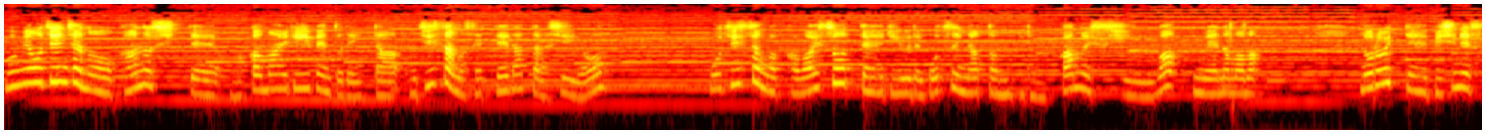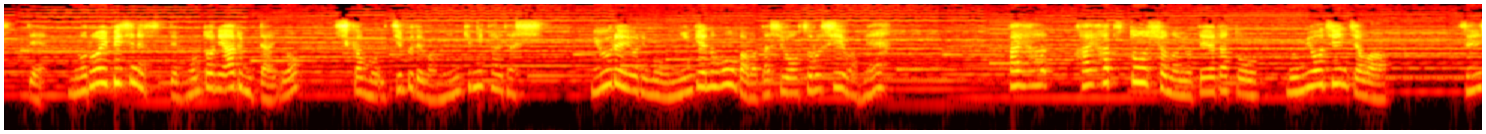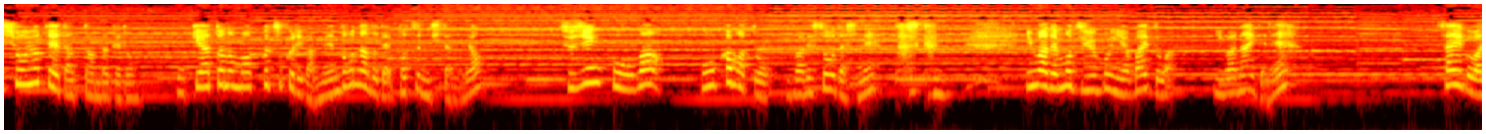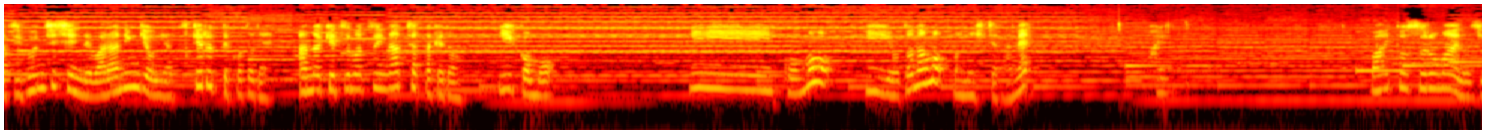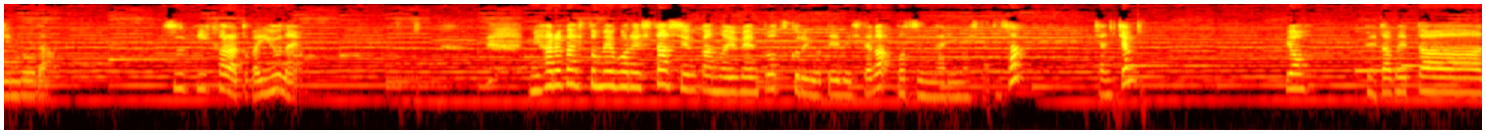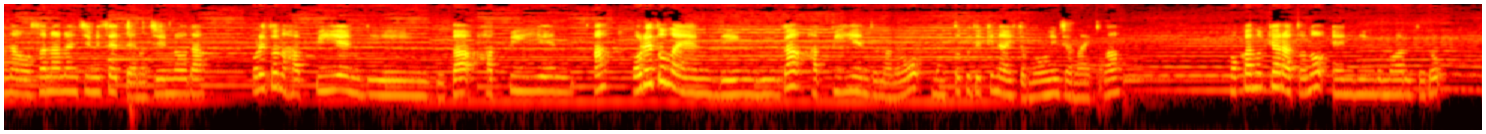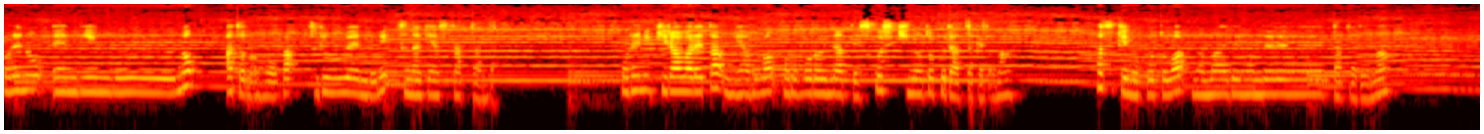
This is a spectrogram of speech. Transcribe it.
無名神社の神主ってお墓参りイベントでいたおじいさんの設定だったらしいよ。おじいさんがかわいそうって理由でボツになったんだけど、神主は不明なまま。呪いってビジネスって、呪いビジネスって本当にあるみたいよ。しかも一部では人気みたいだし。幽霊よりも人間の方が私は恐ろしいわね。開発開発当初の予定だと、無名神社は全焼予定だったんだけど、焼け跡のマップ作りが面倒なのでボツにしたのよ。主人公は放火魔と言われそうだしね。確かに。今でも十分やばいとは言わないでね。最後は自分自身で藁人形をやっつけるってことで、あんな結末になっちゃったけど、いい子も、いい子も、いい大人も真似しちゃダメ。はい。バイトする前の人狼だ。2P カラーとか言うなよ。三春が一目惚れした瞬間のイベントを作る予定でしたが、ボスになりましたとさ。ちゃんちゃん。よ、ベタベタな幼馴染設定の人狼だ。俺とのハッピーエンディングがハッピーエン、あ、俺とのエンディングがハッピーエンドなのを納得できない人も多いんじゃないかな。他のキャラとのエンディングもあるけど、俺のエンディングの後の方がトゥルーエンドに繋ぎやすかったんだ。俺に嫌われたミハルはボロボロになって少し気の毒だったけどな。はずきのことは名前で呼んでたけどな。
